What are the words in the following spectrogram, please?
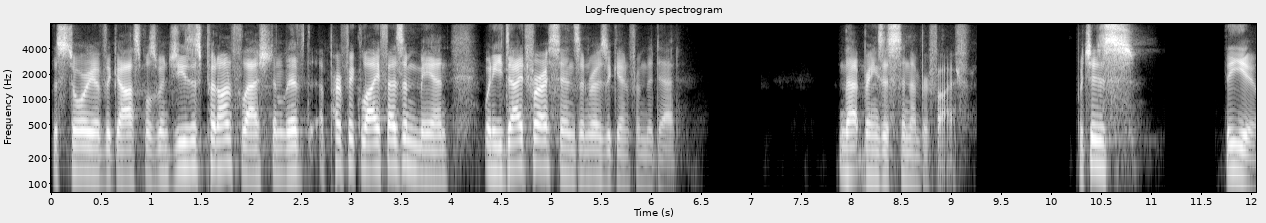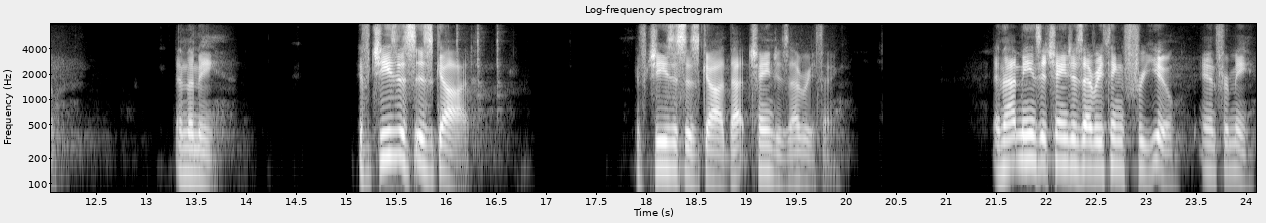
the story of the Gospels when Jesus put on flesh and lived a perfect life as a man, when he died for our sins and rose again from the dead. And that brings us to number five, which is the you and the me. If Jesus is God, if Jesus is God, that changes everything. And that means it changes everything for you and for me.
